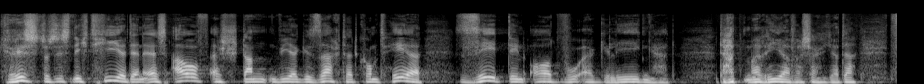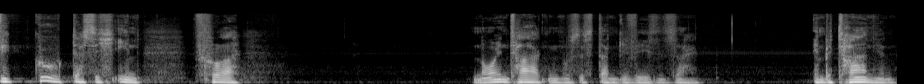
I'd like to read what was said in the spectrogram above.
Christus ist nicht hier, denn er ist auferstanden, wie er gesagt hat. Kommt her, seht den Ort, wo er gelegen hat. Da hat Maria wahrscheinlich gedacht, wie gut, dass ich ihn vor neun Tagen muss es dann gewesen sein, in Bethanien,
